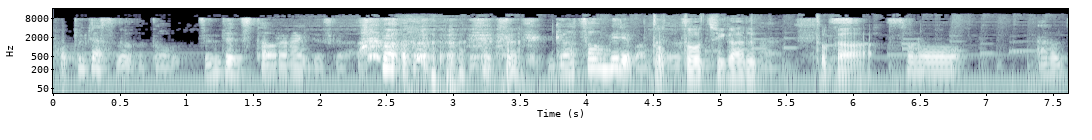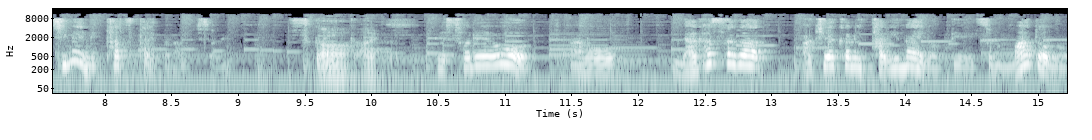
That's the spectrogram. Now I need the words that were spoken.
ポポッドキャストだと全然伝わらないんですから。画像を見ればわかドりますット落ちがあるはいとか、その、あの、地面に立つタイプなんですよね。スクあリーンが。はい。で、それを、あの、長さが明らかに足りないので、その窓の、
